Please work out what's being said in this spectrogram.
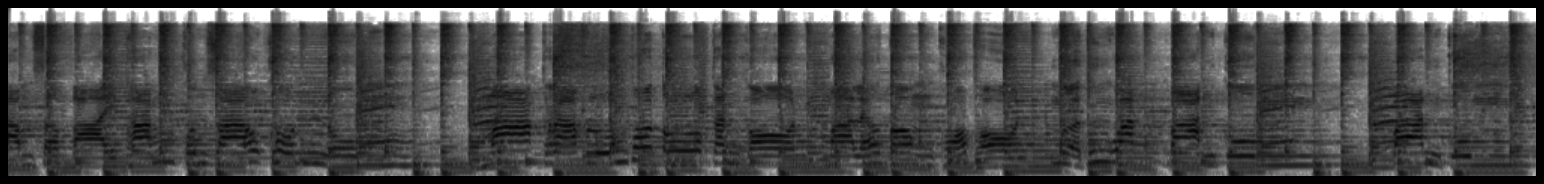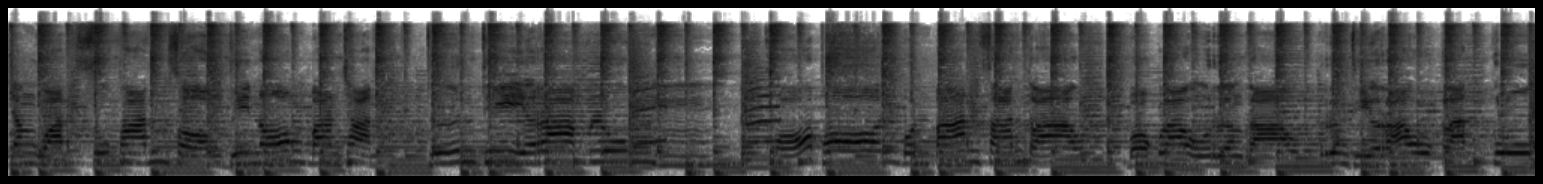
ามสบายทั้งคนสาวคนหนุ่ม โตกันก่อน มาแล้วต้องขอพร เมื่อถึงวัดบ้านกลุ่ม บ้านกลุ่ม จังหวัดสุพรรณสองพี่น้องบ้านฉัน พื้นที่ราบลุ่ม ขอพรบนบานสารกล่าว บอกเล่าเรื่องราว เรื่องที่เรากลัดกลุ่ม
